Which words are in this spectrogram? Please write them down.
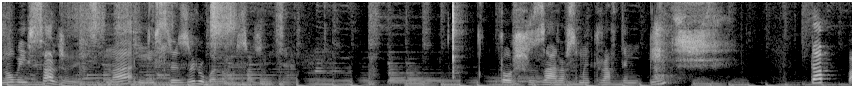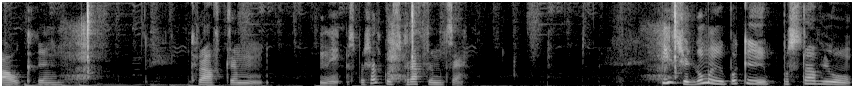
новий саджанець на місце зрубаного саджанця. Тож зараз ми крафтимо піч та палки. Крафтимо. Ні, спочатку скрафтимо це. Піч, я думаю, поки поставлю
